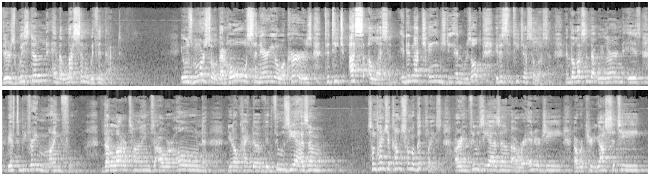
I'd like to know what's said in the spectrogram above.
there's wisdom and a lesson within that. It was more so that whole scenario occurs to teach us a lesson. It did not change the end result. It is to teach us a lesson. And the lesson that we learn is we have to be very mindful that a lot of times our own, you know, kind of enthusiasm Sometimes it comes from a good place. Our enthusiasm, our energy, our curiosity,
